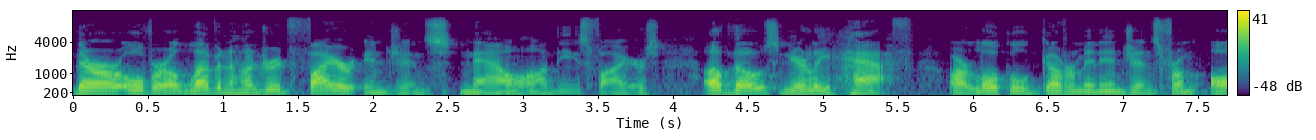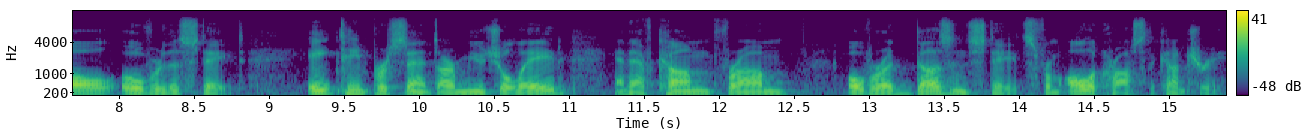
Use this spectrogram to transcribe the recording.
There are over 1,100 fire engines now on these fires. Of those, nearly half are local government engines from all over the state. 18% are mutual aid and have come from over a dozen states from all across the country.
